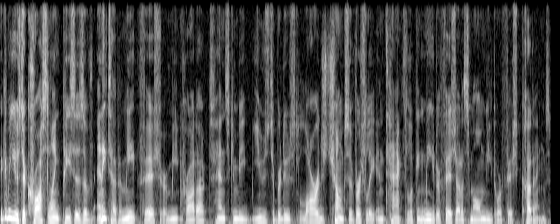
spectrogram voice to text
It can be used to cross-link pieces of any type of meat, fish, or meat product, hence can be used to produce large chunks of virtually intact-looking meat or fish out of small meat or fish cuttings.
